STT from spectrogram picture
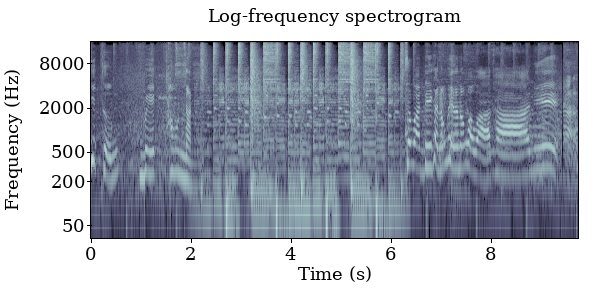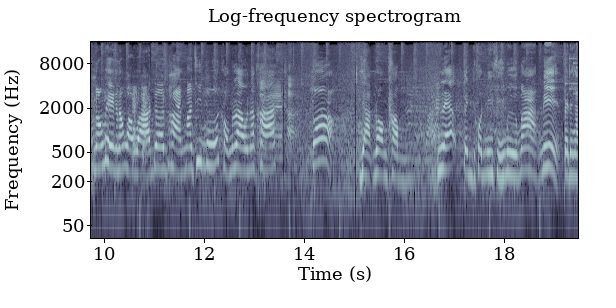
คิดถึงเบคเท่านั้น วัสดีค่ะน้องเพลงและน้องหวาหวาค่ะนี่ น้องเพลงกับน้องหวาหวาเดินผ่านมาที่บูธของเรานะคะก็อยากลองทำและเป็นคนมีฝีมือมากนี่เป็นยังไง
